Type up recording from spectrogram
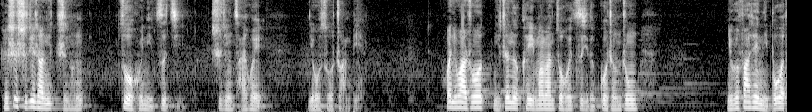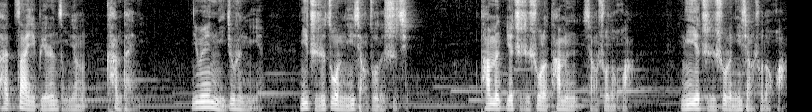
可是实际上，你只能做回你自己，事情才会有所转变。换句话说，你真的可以慢慢做回自己的过程中，你会发现你不会太在意别人怎么样看待你，因为你就是你，你只是做了你想做的事情，他们也只是说了他们想说的话，你也只是说了你想说的话，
